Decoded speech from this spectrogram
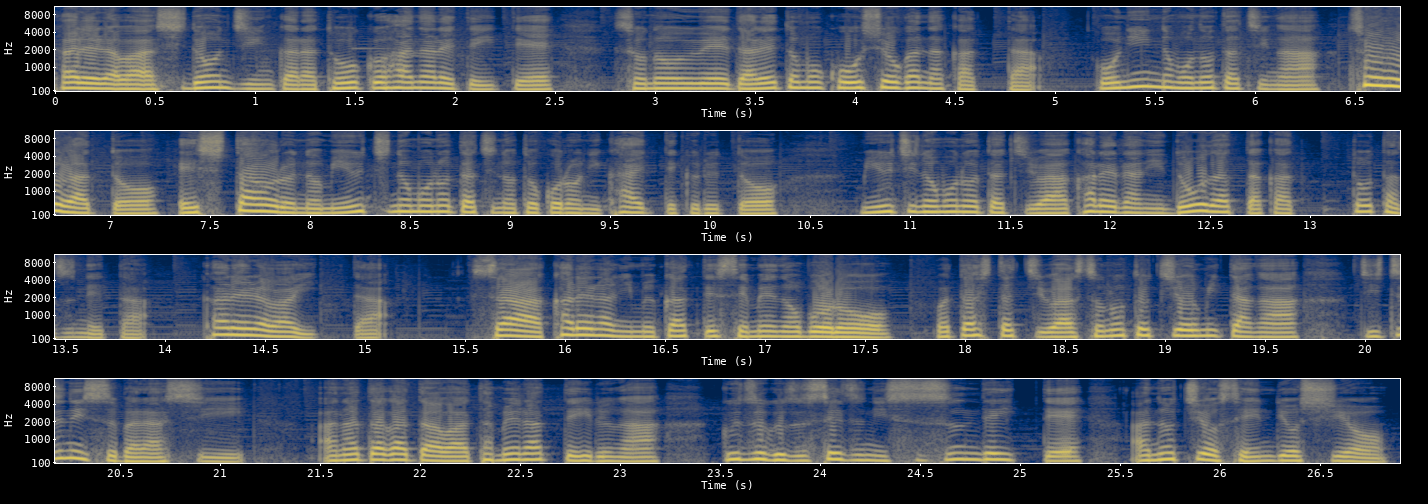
彼らはシドン人から遠く離れていて、その上誰とも交渉がなかった。5人の者たちがチョルラとエシュタオルの身内の者たちのところに帰ってくると、身内の者たちは彼らにどうだったかと尋ねた。彼らは言った。さあ彼らに向かって攻め上ろう。私たちはその土地を見たが、実に素晴らしい。あなた方はためらっているが、ぐずぐずせずに進んでいって、あの地を占領しよう。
